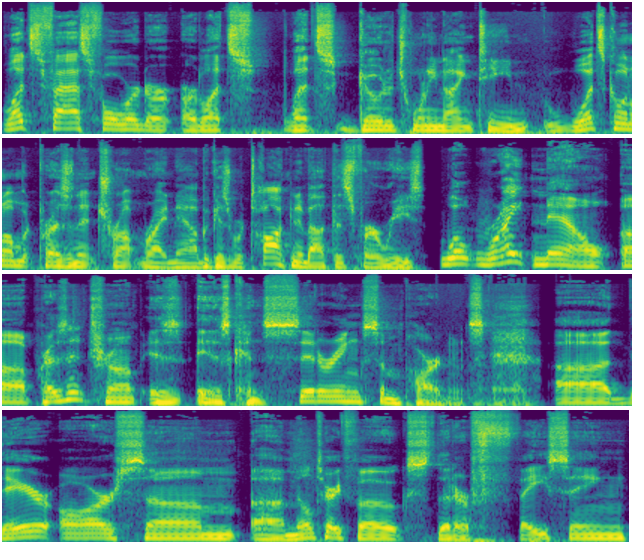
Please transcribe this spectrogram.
let's fast forward or, or let's let's go to 2019. What's going on with President Trump right now? Because we're talking about this for a reason. Well, right now, uh, President Trump is is considering some pardons. Uh, there are some uh, military folks that are facing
